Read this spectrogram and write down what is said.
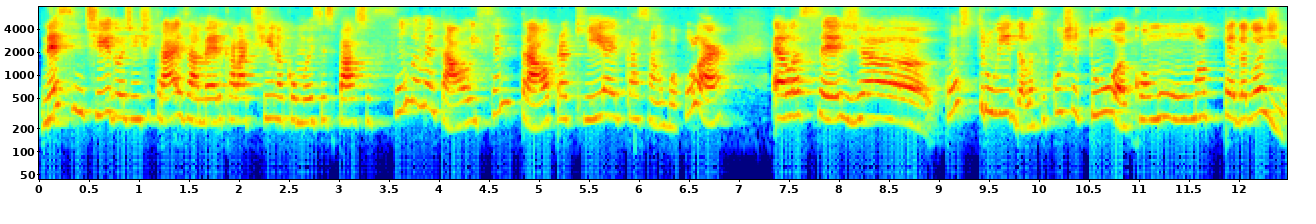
Nesse sentido, a gente traz a América Latina como esse espaço fundamental e central para que a educação popular ela seja construída, ela se constitua como uma pedagogia.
